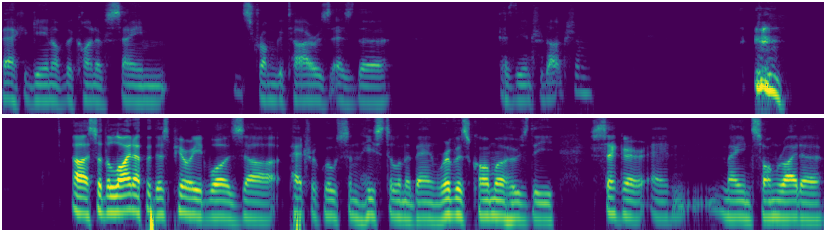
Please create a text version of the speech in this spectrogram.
back again of the kind of same strum guitar as, as the as the introduction. uh, so the lineup at this period was uh, Patrick Wilson, he's still in the band. Rivers Cuomo, who's the singer and main songwriter,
